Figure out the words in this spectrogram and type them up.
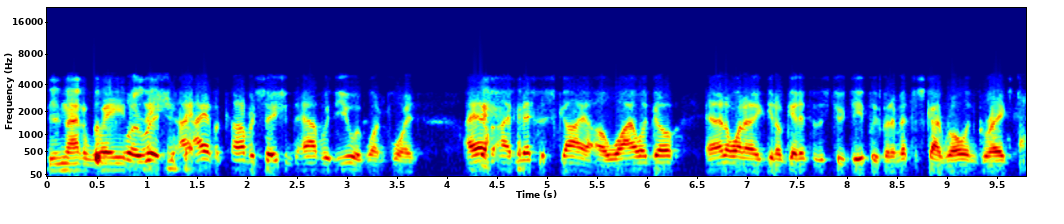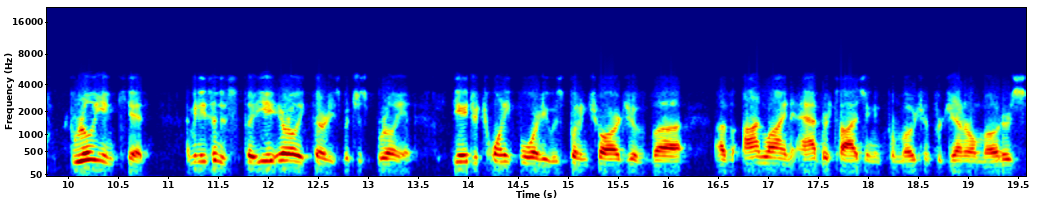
isn't that a way? Well, Rich, I, that? I have a conversation to have with you at one point. I have I met this guy a, while ago, and I don't want to you know get into this too deeply, but I met this guy Roland Gregg, brilliant kid. I mean, he's in his th- early 30s, but just brilliant. At the age of 24, he was put in charge of uh, of online advertising and promotion for General Motors,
